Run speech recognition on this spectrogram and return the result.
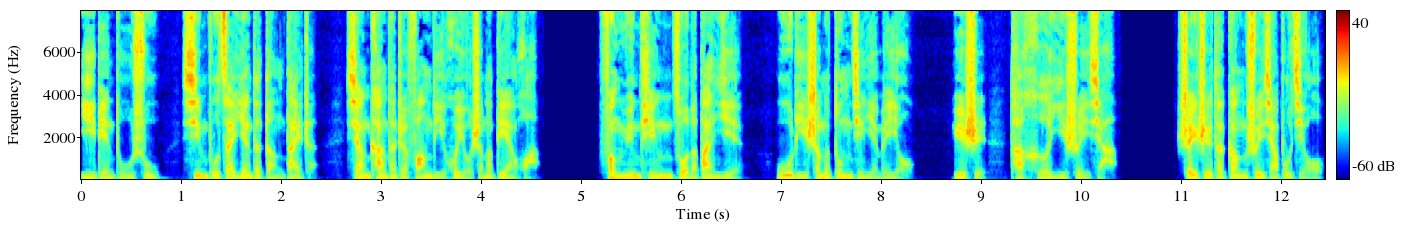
一边读书，心不在焉地等待着，想看看这房里会有什么变化。风云亭坐了半夜，屋里什么动静也没有，于是他合衣睡下。谁知他刚睡下不久，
